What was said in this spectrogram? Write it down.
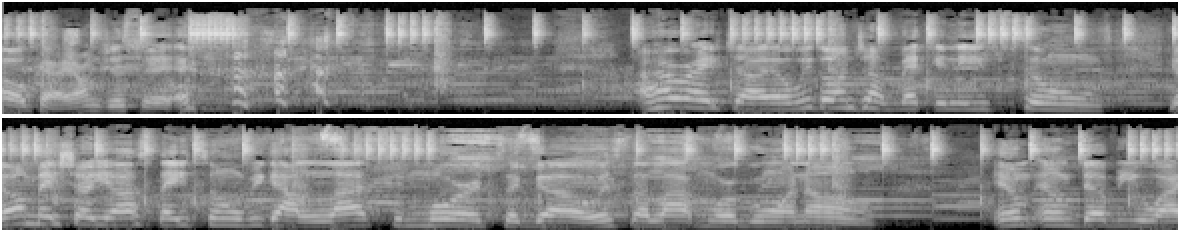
Okay, I'm just saying. All right, y'all. we going to jump back in these tunes. Y'all make sure y'all stay tuned. We got lots more to go. It's a lot more going on. MMWI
